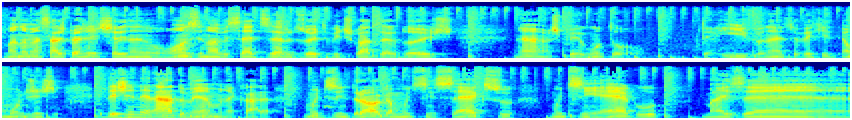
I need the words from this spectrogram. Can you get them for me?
Manda uma mensagem pra gente ali no 11 97 018 2402. Né? Umas perguntas terrível, né? Você vê que é um monte de gente é degenerado mesmo, né, cara? Muitos em droga, muitos em sexo, muitos em ego, mas é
